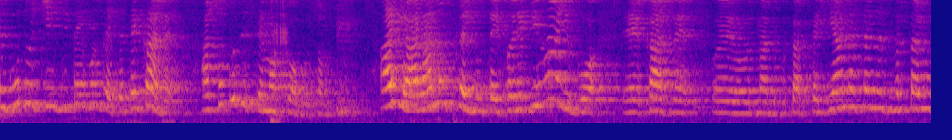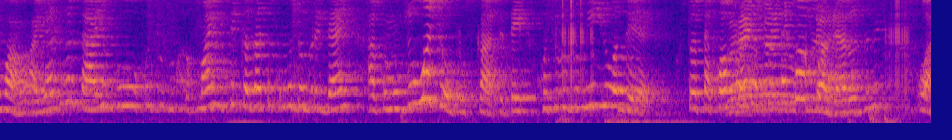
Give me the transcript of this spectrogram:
не будуть дітей возити. Та й каже, а що буде з тим автобусом? А я рано встаю та й перебігаю, бо е, каже е, одна депутатка, я на це не звертаю увагу. А я звертаю, бо хоч м- маю йти казати, кому добрий день, а кому вже очі опускати. Та й хоч розумію один. Хто тако кладе, хто тако окуляри. розумієш? От.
